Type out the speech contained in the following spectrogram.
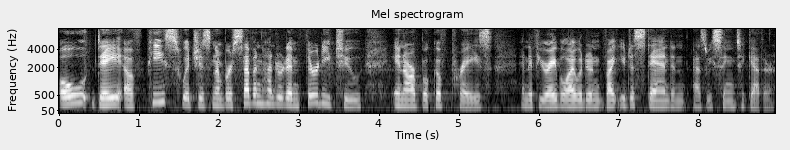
O Day of Peace, which is number 732 in our book of praise. And if you're able, I would invite you to stand and, as we sing together.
